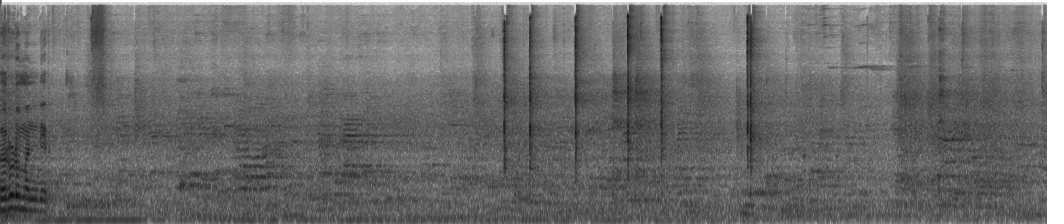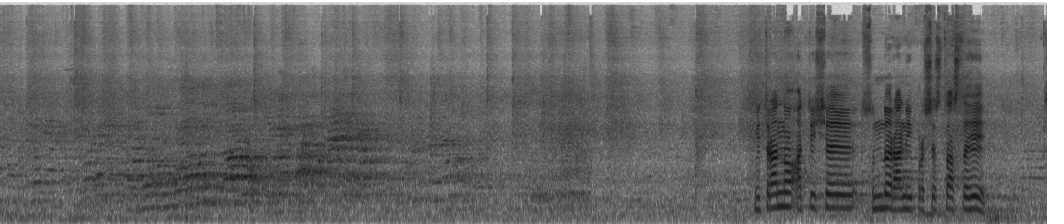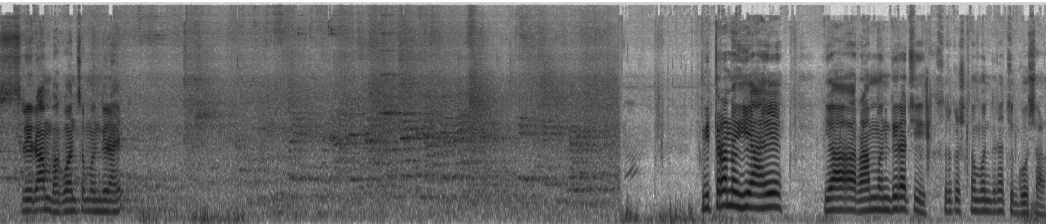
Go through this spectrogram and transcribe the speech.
गरुड मंदिर. मित्रांनो अतिशय सुंदर आणि प्रशस्त असतं हे श्रीराम भगवानचं मंदिर आहे. मित्रांनो ही आहे या राम मंदिराची श्रीकृष्ण मंदिराची गोशाळा.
